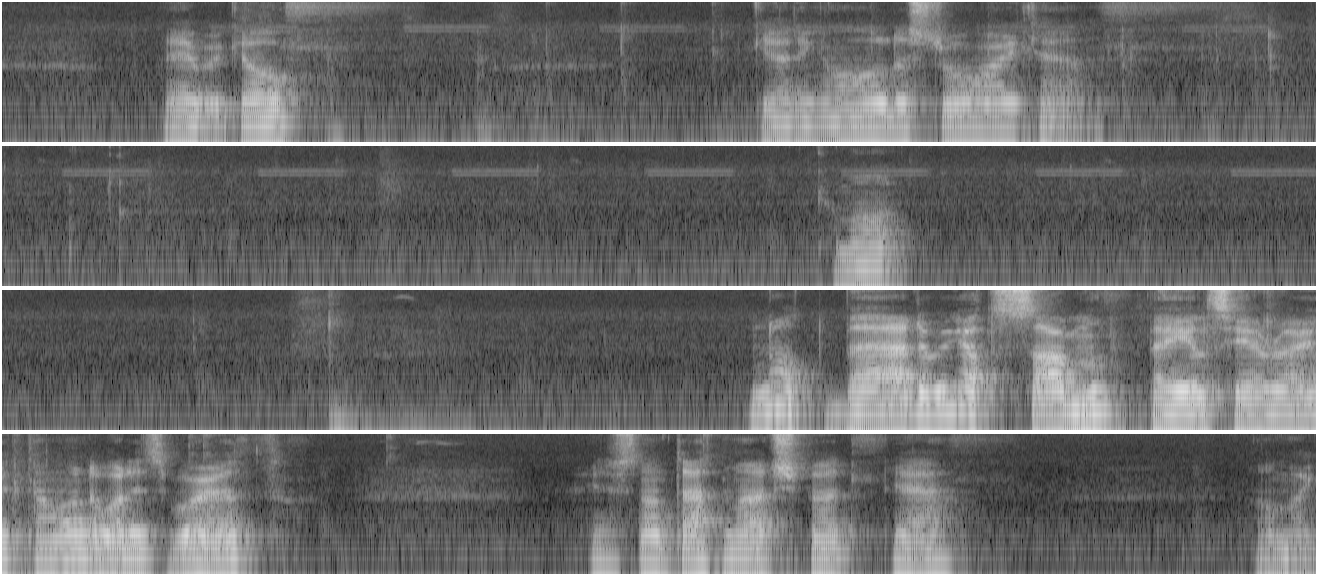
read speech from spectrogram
there we go. Getting all the straw I can. Come on. Not bad. We got some bales here, right? I wonder what it's worth. It's not that much, but yeah. Oh my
